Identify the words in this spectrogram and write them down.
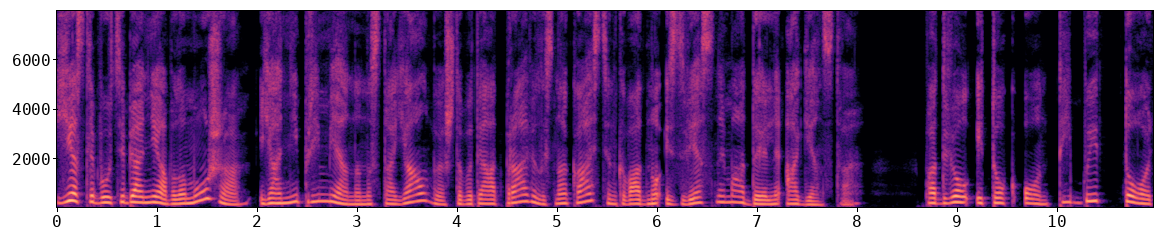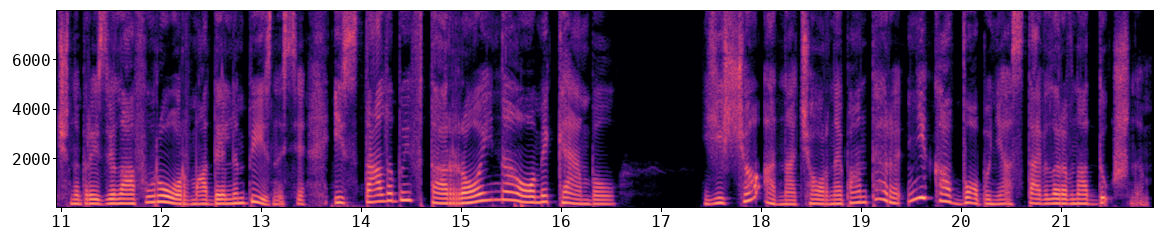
«Если бы у тебя не было мужа, я непременно настоял бы, чтобы ты отправилась на кастинг в одно известное модельное агентство». Подвел итог он. «Ты бы точно произвела фурор в модельном бизнесе и стала бы второй Наоми Кэмпбелл. Еще одна черная пантера никого бы не оставила равнодушным».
